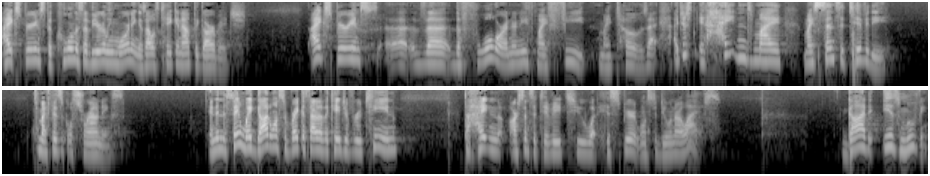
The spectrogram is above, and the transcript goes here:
I experienced the coolness of the early morning as I was taking out the garbage. I experienced uh, the, the floor underneath my feet, my toes. I, I just, it heightened my, my sensitivity to my physical surroundings. And in the same way, God wants to break us out of the cage of routine to heighten our sensitivity to what His Spirit wants to do in our lives. God is moving,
